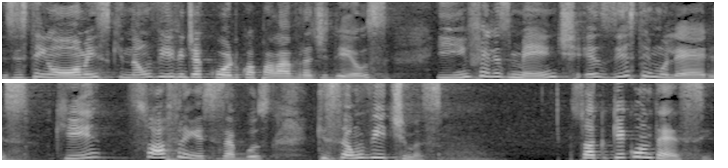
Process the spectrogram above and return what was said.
existem homens que não vivem de acordo com a palavra de Deus, e, infelizmente, existem mulheres que sofrem esses abusos, que são vítimas. Só que o que acontece?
